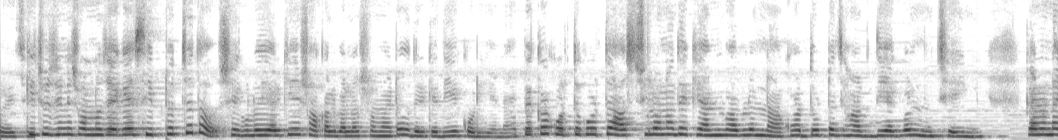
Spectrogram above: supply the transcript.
রয়েছে। কিছু জিনিস অন্য জায়গায় শিফট হচ্ছে তো, সেগুলোই আর কি সকালবেলার সময়টা ওদেরকে দিয়ে করিয়ে নেয়। অপেক্ষা করতে করতে আসছিল না দেখে আমি ভাবলাম, না ঘর দোরটা ঝাঁট দিয়ে একবার মুছেই নিই কেননা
